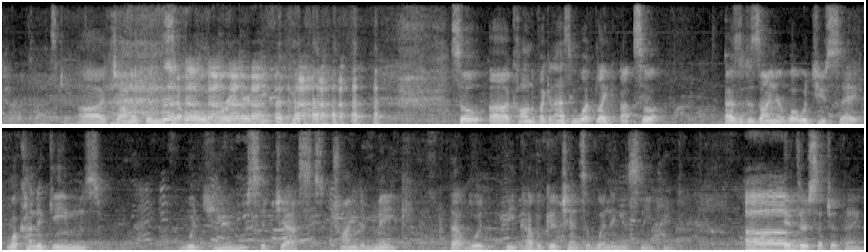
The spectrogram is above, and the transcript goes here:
iconoclast. Jeff. Uh, Jonathan Zeppel Moriarty. so, uh, Colin, if I can ask you, what like uh, so, as a designer, what would you say? What kind of games would you suggest trying to make that would be, have a good chance of winning a sneaky, if there's such a thing?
